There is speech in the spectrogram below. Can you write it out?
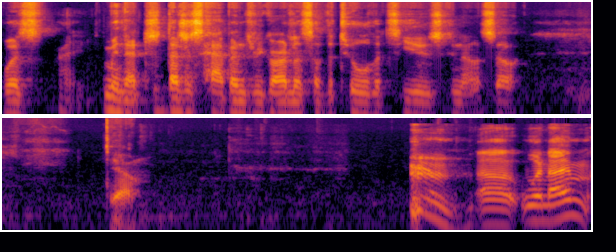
was. Right. I mean, that just that just happens regardless of the tool that's used, you know. So, yeah. uh, when I'm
